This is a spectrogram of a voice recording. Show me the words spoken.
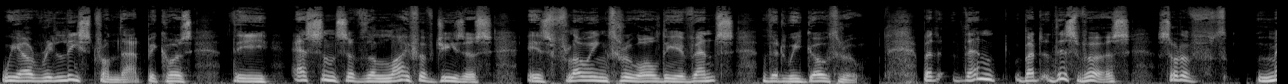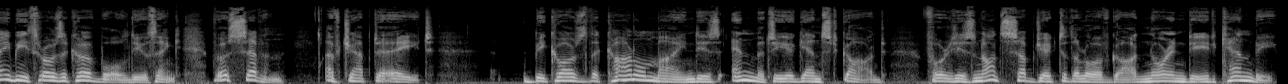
We are released from that because the essence of the life of Jesus is flowing through all the events that we go through. But then, but this verse sort of maybe throws a curveball, do you think? Verse 7 of chapter 8 Because the carnal mind is enmity against God, for it is not subject to the law of God, nor indeed can be.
